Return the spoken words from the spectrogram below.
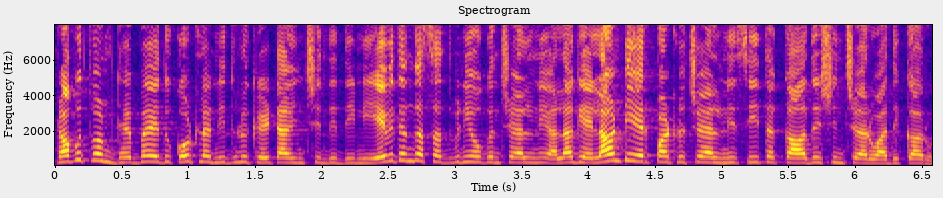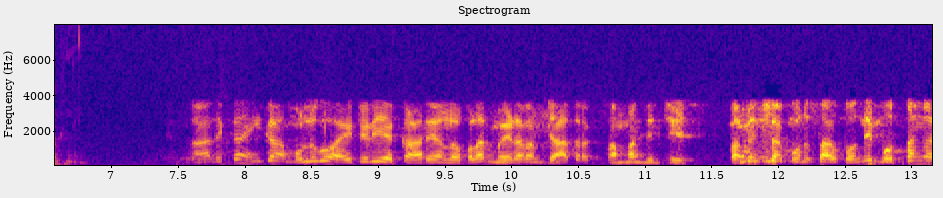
ప్రభుత్వం డెబ్బై ఐదు కోట్ల నిధులు కేటాయించింది. దీన్ని ఏ విధంగా సద్వినియోగం చేయాలని అలాగే ఎలాంటి ఏర్పాట్లు చేయాలని సీతక్క ఆదేశించారు అధికారుల్ని? ఇంకా ములుగు ఐటీడీఏ కార్యాలయం లోపల మేడారం జాతరకు సంబంధించి సమీక్ష కొనసాగుతోంది. మొత్తంగా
